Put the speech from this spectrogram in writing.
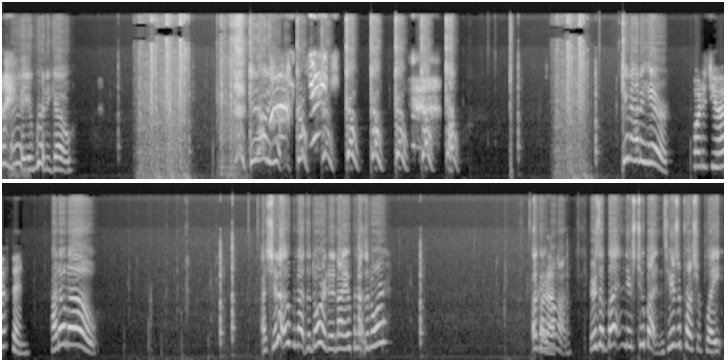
Alright, I'm ready, go. Get out of here! Go, go, go, go, go, go, go! Get out of here! what did you open? I don't know. I should have opened up the door. Didn't I open up the door? Okay, Hold hold, up. on. There's a button. There's two buttons. Here's a pressure plate.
